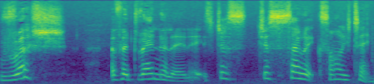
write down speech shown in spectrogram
rush of adrenaline. It's just just so exciting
